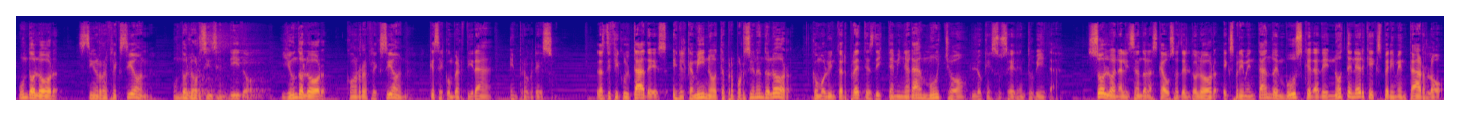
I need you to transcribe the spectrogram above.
un dolor sin reflexión, un dolor sin sentido y un dolor con reflexión que se convertirá en progreso. Las dificultades en el camino te proporcionan dolor. Como lo interpretes dictaminará mucho lo que sucede en tu vida. Solo analizando las causas del dolor, experimentando en búsqueda de no tener que experimentarlo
